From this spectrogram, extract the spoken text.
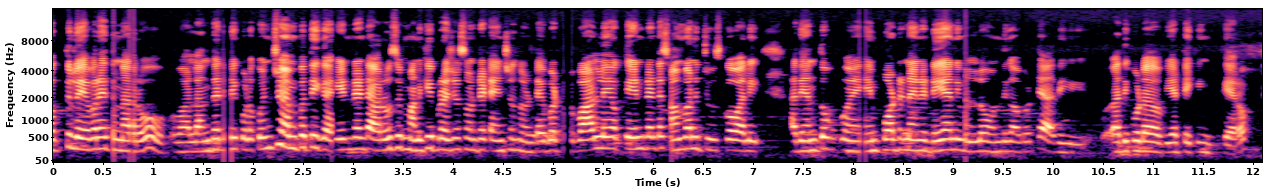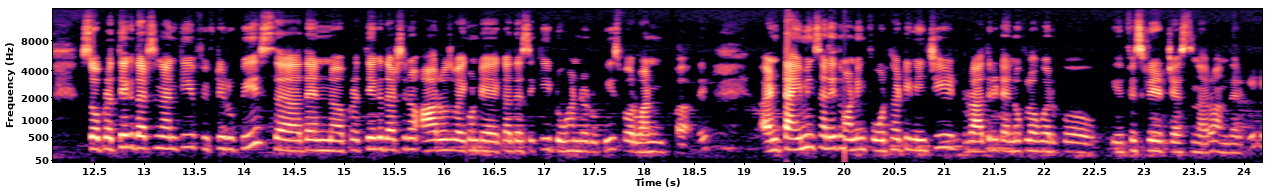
భక్తులు ఎవరైతే ఉన్నారో వాళ్ళందరినీ కూడా కొంచెం ఎంపతిగా ఏంటంటే ఆ రోజు మనకి ప్రెషర్స్ ఉంటాయి టెన్షన్స్ ఉంటాయి బట్ వాళ్ళ యొక్క ఏంటంటే స్వామివారిని చూసుకోవాలి. అది ఎంతో ఇంపార్టెంట్ అయిన డే అని వాళ్ళలో ఉంది కాబట్టి అది అది కూడా we're taking care of so ప్రత్యేక దర్శనానికి ఫిఫ్టీ రూపీస్ దెన్ ప్రత్యేక దర్శనం ఆ రోజు వైకుంఠ ఏకాదశికి two hundred rupees for one and timings అనేది మార్నింగ్ ఫోర్ థర్టీ నుంచి రాత్రి టెన్ ఓ క్లాక్ వరకు ఫెసిలిటేట్ చేస్తున్నారు అందరికీ.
